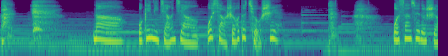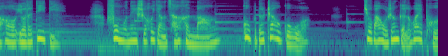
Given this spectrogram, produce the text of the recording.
那我给你讲讲我小时候的糗事。我三岁的时候有了弟弟，父母那时候养蚕很忙，顾不得照顾我，就把我扔给了外婆。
